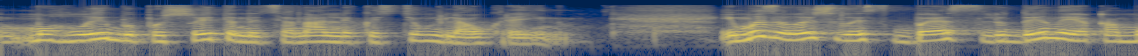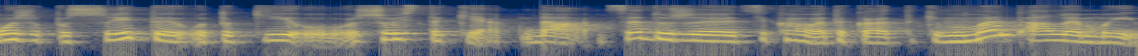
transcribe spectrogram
могли би пошити національний костюм для України. І ми залишились без людини, яка може пошити отакі, щось таке. Да, це дуже цікавий така, такий момент, але ми.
